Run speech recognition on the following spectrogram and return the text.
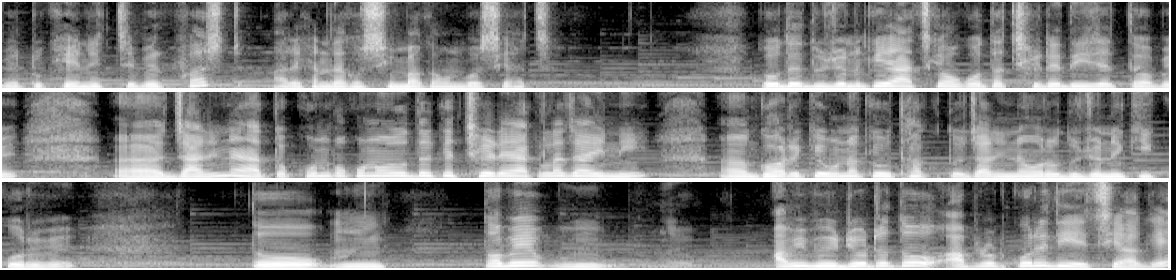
বেটু খেয়ে নিচ্ছে ব্রেকফাস্ট আর এখানে দেখো সিম্বা কেমন বসে আছে। তো ওদের দুজনকেই আজকে অগত্যা ছেড়ে দিয়ে যেতে হবে। জানি না, এতক্ষণ কখনো ওদেরকে ছেড়ে একলা যায়নি। ঘরে কেউ না কেউ থাকতো, জানি না ওরা দুজনে কি করবে। তো তবে আমি ভিডিওটা তো আপলোড করে দিয়েছি আগে।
